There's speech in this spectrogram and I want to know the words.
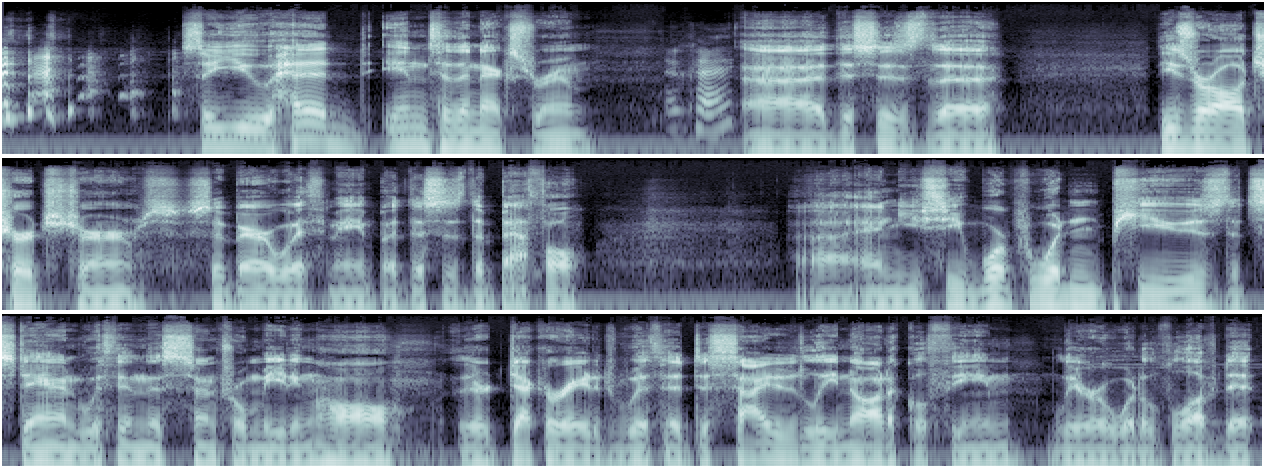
so you head into the next room. okay. Uh, this is the. These are all church terms, so bear with me. But this is the Bethel, uh, and you see warped wooden pews that stand within this central meeting hall. They're decorated with a decidedly nautical theme. Lyra would have loved it.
